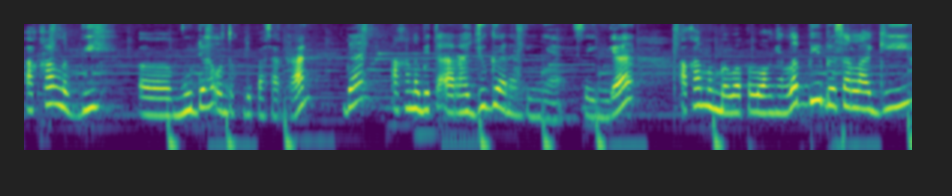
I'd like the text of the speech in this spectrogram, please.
akan lebih e, mudah untuk dipasarkan dan akan lebih terarah juga nantinya, sehingga akan membawa peluang yang lebih besar lagi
